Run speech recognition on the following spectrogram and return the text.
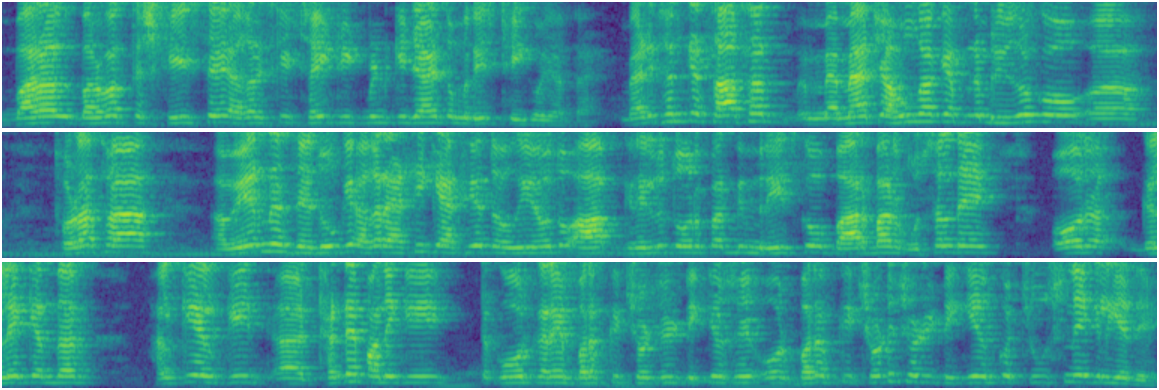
बहरहाल, बर वक्त तशखीस से अगर इसकी सही ट्रीटमेंट की जाए तो मरीज़ ठीक हो जाता है। मेडिसिन के साथ साथ मैं चाहूँगा कि अपने मरीज़ों को थोड़ा सा अवेयरनेस दे दूँ कि अगर ऐसी कैफियत हो गई हो तो आप घरेलू तौर पर भी मरीज़ को बार बार गुसल दें और गले के अंदर हल्की हल्की ठंडे पानी की टकोर करें, बर्फ़ की छोटी छोटी टिक्कियों से और बर्फ़ की छोटी छोटी टिक्कियाँ उनको चूसने के लिए दें।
